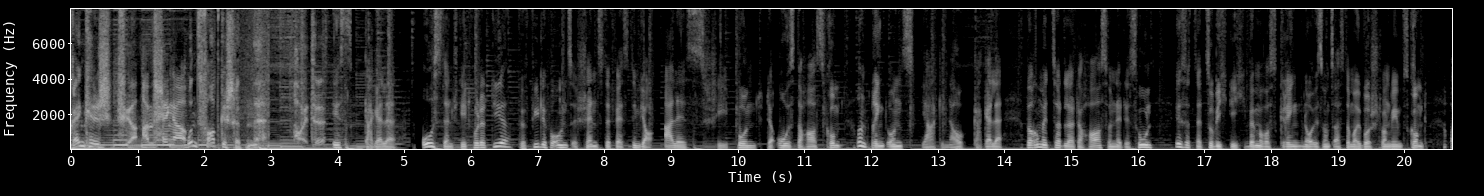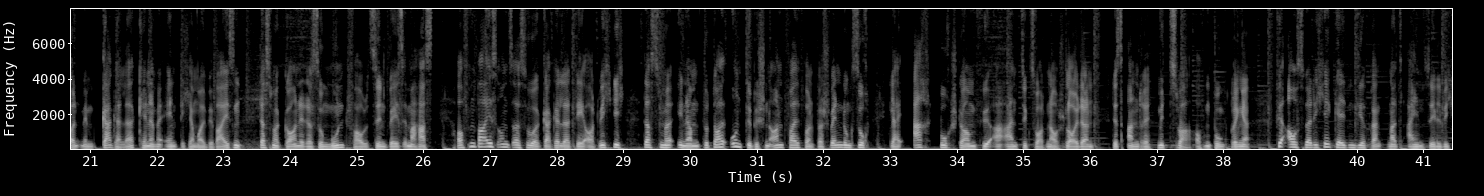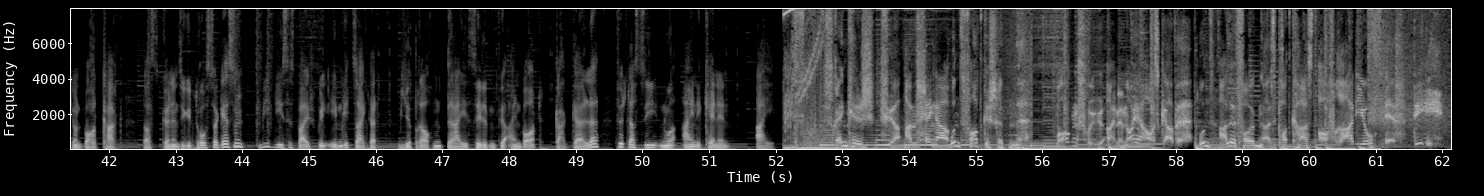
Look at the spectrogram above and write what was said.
Fränkisch für Anfänger und Fortgeschrittene. Heute ist Gaggerle. Ostern steht vor der Tür, für viele von uns das schönste Fest im Jahr. Alles schön bunt, der Osterhas kommt und bringt uns, ja genau, Gaggerle. Warum jetzt der Has und nicht das Huhn, ist jetzt nicht so wichtig. Wenn wir was kriegen, noch ist uns erst einmal wurscht, von wem es kommt. Und mit dem Gaggerler können wir endlich einmal beweisen, dass wir gar nicht so mundfaul sind, wie es immer hast. Offenbar ist uns so ein Gaggerler derart wichtig, dass wir in einem total untypischen Anfall von Verschwendungssucht gleich acht Buchstaben für ein einziges Wort ausschleudern, das andere mit zwei auf den Punkt bringen. Für Auswärtige gelten wir Franken als einsilbig und wortkarg. Das können Sie getrost vergessen, wie dieses Beispiel eben gezeigt hat. Wir brauchen drei Silben für ein Wort, Gaggerle, für das Sie nur eine kennen, Ei. Fränkisch für Anfänger und Fortgeschrittene. Morgen früh eine neue Ausgabe. Und alle Folgen als Podcast auf radiof.de.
